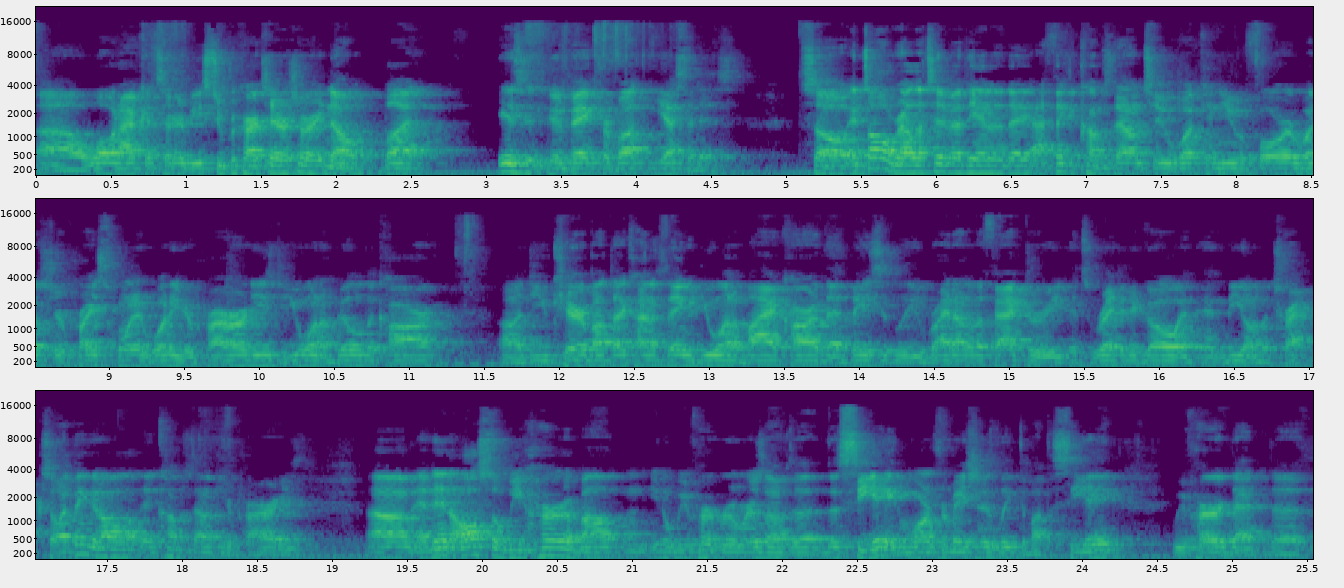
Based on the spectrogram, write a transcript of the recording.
uh, what would I consider to be supercar territory? No, but is it good bang for buck? Yes, it is. So it's all relative at the end of the day. I think it comes down to what can you afford, what's your price point, what are your priorities? Do you want to build a car? Uh, do you care about that kind of thing? Do you want to buy a car that basically right out of the factory it's ready to go and, and be on the track? So I think it all it comes down to your priorities. Um, and then also we heard about, you know, we've heard rumors of the, the C8. More information is leaked about the C8. We've heard that the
